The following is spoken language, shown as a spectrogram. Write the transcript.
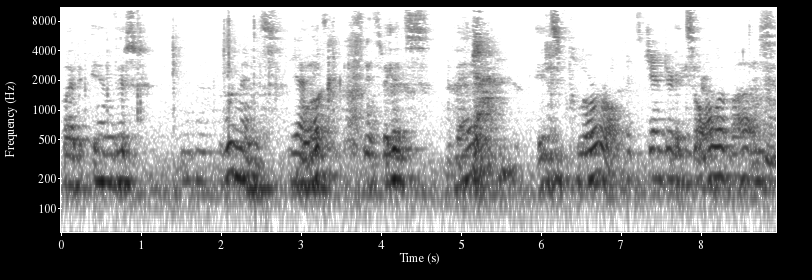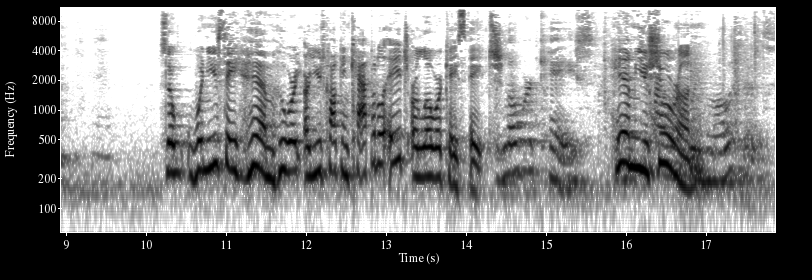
But in this women's Yeah, book, it's- it's, it's- they, it's plural. It's gender It's neutral. all of us. So when you say him, who are, are you talking capital H or lowercase h? Lowercase. Him, Yeshurun. Moses.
